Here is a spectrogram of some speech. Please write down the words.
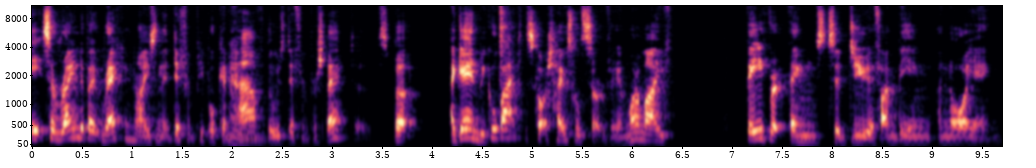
it's around about recognizing that different people can Yeah. have those different perspectives. But again, we go back to the Scottish Household Survey, and one of my favorite things to do if I'm being annoying,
